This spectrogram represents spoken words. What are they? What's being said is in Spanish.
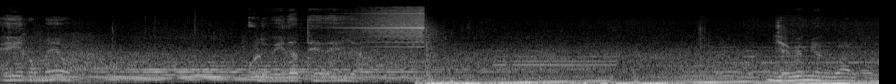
Hey, Romeo. Olvídate de ella. Lléveme al barco.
